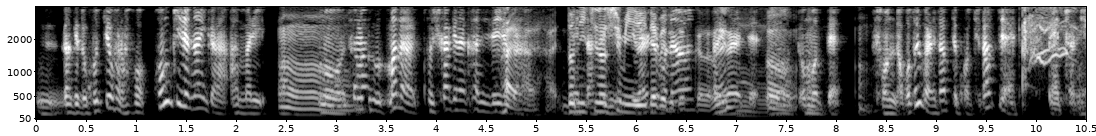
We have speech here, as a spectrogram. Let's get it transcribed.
うんだけどこっちはほらほ本気じゃないからあんまり。もうそのまだ腰掛けな感じでいるから、はいはいはい。土日の趣味レベルですからね言われて、思って、うん。そんなこと言われたってこっちだって。別に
